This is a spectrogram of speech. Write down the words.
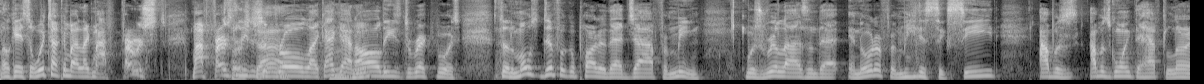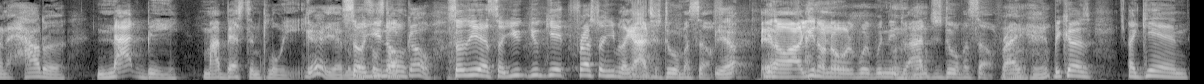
Okay, so we're talking about like my first my first, First leadership job. role. Like I got all these direct reports. So the most difficult part of that job for me was realizing that in order for me to succeed, I was I was going to have to learn how to not be my best employee. Yeah, yeah, So you know, go. so yeah, so you you get frustrated. You be like, I just do it myself. Yep, You yep. Mm-hmm. know, uh, you don't know what we need to. I just do it myself, right? Because again.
